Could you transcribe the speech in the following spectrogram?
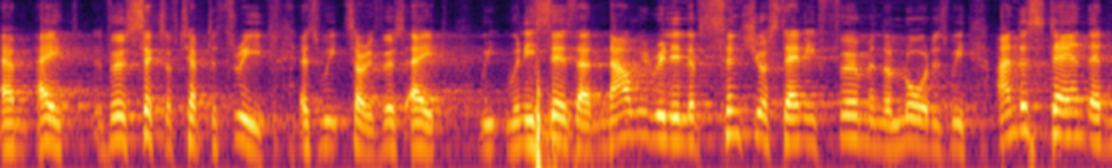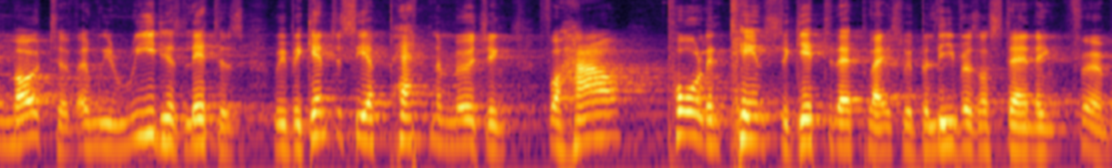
um, 8, verse 6 of chapter 3, as we, sorry, verse 8, we, when he says that now we really live since you're standing firm in the Lord, as we understand that motive and we read his letters, we begin to see a pattern emerging for how Paul intends to get to that place where believers are standing firm.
